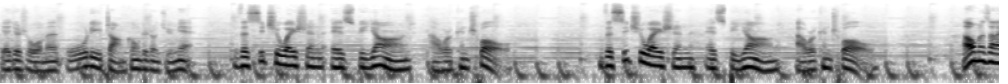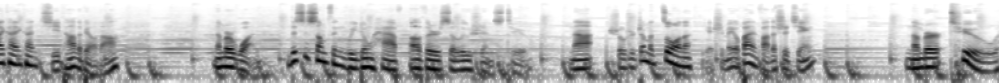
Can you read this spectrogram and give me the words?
也就是我们无力掌控这种局面。The situation is beyond our control. The situation is beyond our control. 好，我们再来看一看其他的表达。Number one, this is something we don't have other solutions to. 那说是这么做呢，也是没有办法的事情。Number two.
